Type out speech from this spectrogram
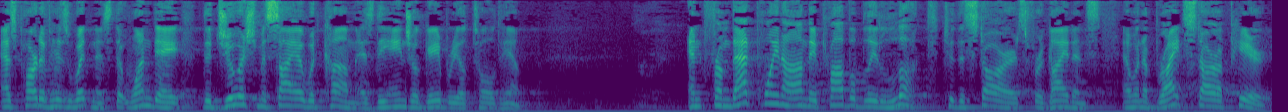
as part of his witness that one day the Jewish Messiah would come as the angel Gabriel told him. And from that point on, they probably looked to the stars for guidance. And when a bright star appeared,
